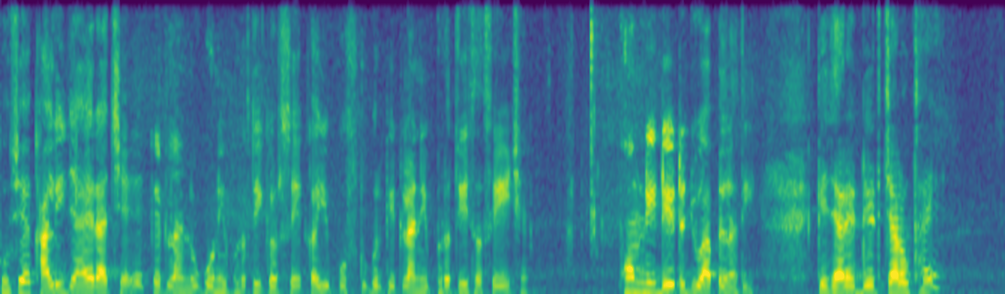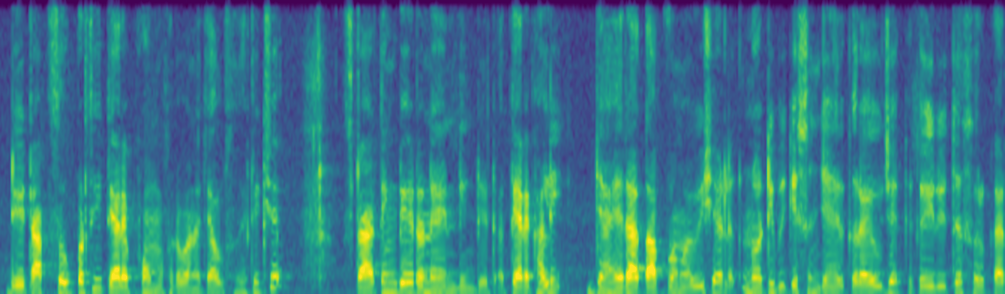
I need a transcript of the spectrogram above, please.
શું છે? ખાલી જાહેરાત છે? કેટલા લોકોની ભરતી કરશે? કઈ પોસ્ટ ઉપર કેટલાની ભરતી થશે એ છે. ફોર્મની ડેટ હજુ આપેલ નથી. કે જ્યારે ડેટ ચાલુ થાય, ડેટ આપશે ઉપરથી, ત્યારે ફોર્મ ભરવાના ચાલુ થશે. ઠીક છે? સ્ટાર્ટિંગ ડેટ અને એન્ડિંગ ડેટ. અત્યારે ખાલી જાહેરાત આપવામાં આવી છે, એટલે નોટિફિકેશન જાહેર કરાયું છે કે કઈ રીતે સરકાર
